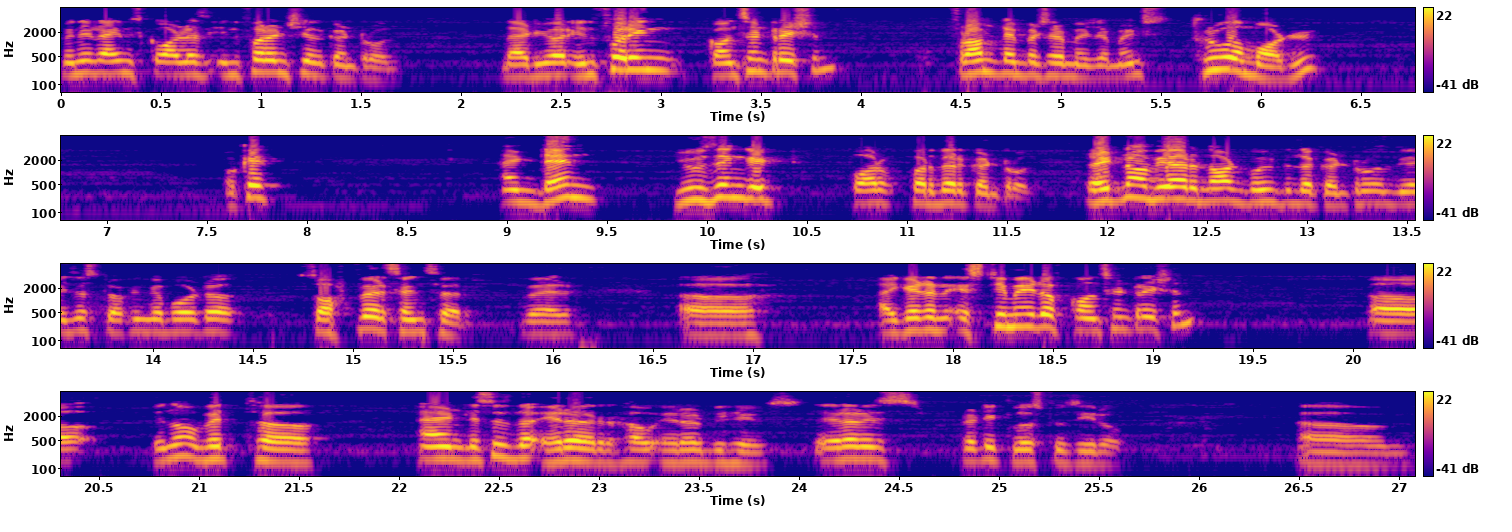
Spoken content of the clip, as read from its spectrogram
many times called as inferential control that you are inferring concentration from temperature measurements through a model, okay, and then using it for further control. Right now we are not going to the control, we are just talking about a software sensor where uh, I get an estimate of concentration uh, you know with uh, and this is the error how error behaves. The error is pretty close to 0 um,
